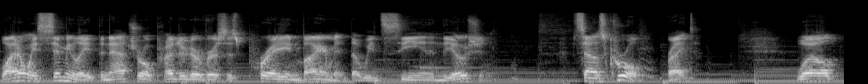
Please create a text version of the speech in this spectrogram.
Why don't we simulate the natural predator versus prey environment that we'd see in the ocean? Sounds cruel, right? Well,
